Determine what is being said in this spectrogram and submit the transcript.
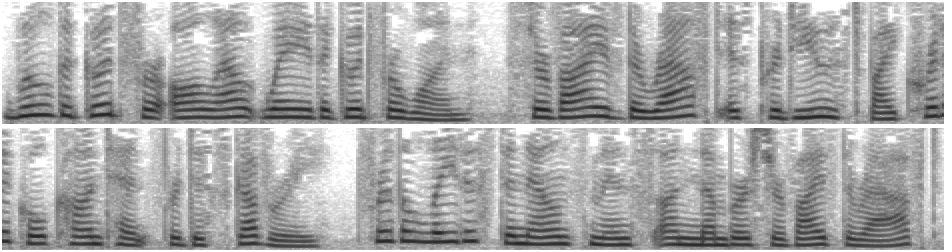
Will the good for all outweigh the good for one? Survive the Raft is produced by Critical Content for Discovery. For the latest announcements on Number Survive the Raft,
